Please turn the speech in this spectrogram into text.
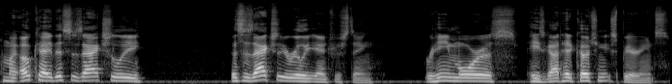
I'm like, okay, this is actually, this is actually really interesting. Raheem Morris, he's got head coaching experience.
